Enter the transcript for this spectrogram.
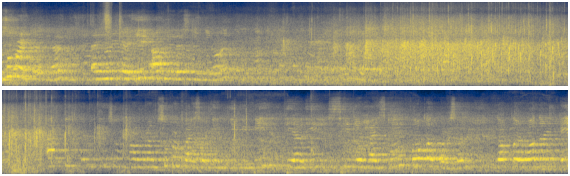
Superintendent Enrique Education Program Supervisor in EPP, Senior High School, Focal Person, Dr. A.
